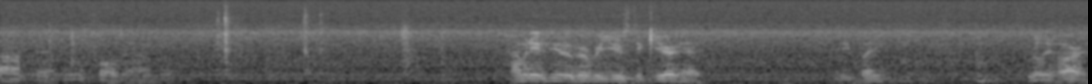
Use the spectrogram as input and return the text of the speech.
Uh, yeah, it'll fall down. How many of you have ever used a gearhead? Anybody? It's really hard.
